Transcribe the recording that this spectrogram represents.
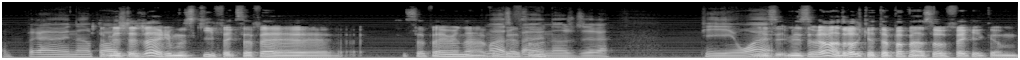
À peu près un an passé. Mais j'étais déjà à Rimouski, fait que ça fait... euh, ça fait un an, à peu Ouais, ça près, fait ça. un an, je dirais. Puis, ouais. Mais c'est- vraiment drôle que t'as pas pensé au fait que, comme...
